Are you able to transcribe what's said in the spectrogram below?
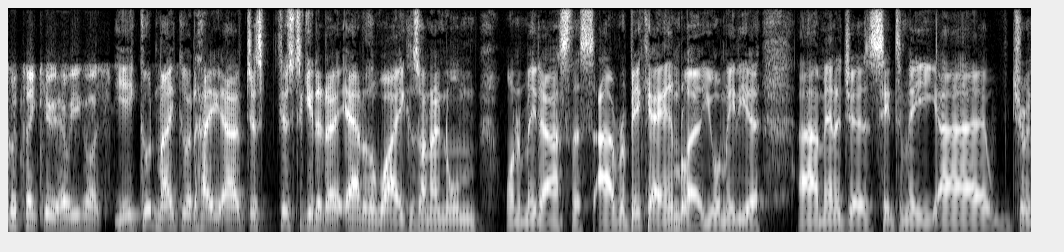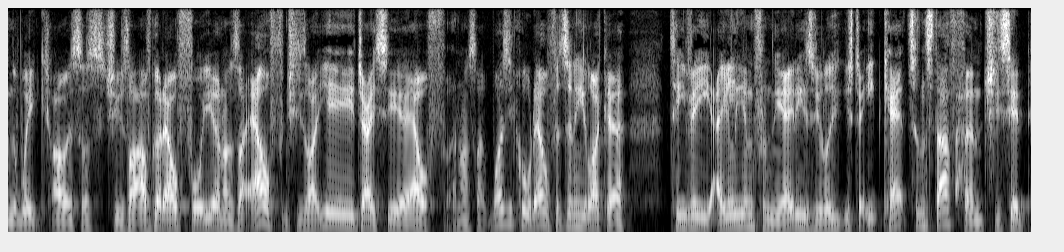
Good, thank you. How are you guys? Yeah, good, mate. Good. Hey, uh, just just to get it out of the way, because I know Norm wanted me to ask this. Uh, Rebecca Ambler, your media uh, manager, said to me uh, during the week, I was, she was like, "I've got Elf for you," and I was like, "Elf," and she's like, "Yeah, yeah, Jace, yeah, Alf," and I was like, "Why is he called Elf? Isn't he like a TV alien from the 80s who used to eat cats and stuff. And she said,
